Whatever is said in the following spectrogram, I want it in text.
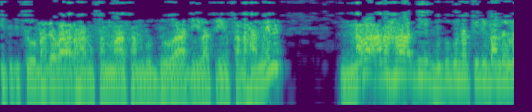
ඉතිපිසෝ භගවා රහං සම්මා සම්බුද්ධෝ ආදී වශයෙන් සඳහන් වෙන නව අරහාදී බුදුගුණ පිළිබඳව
